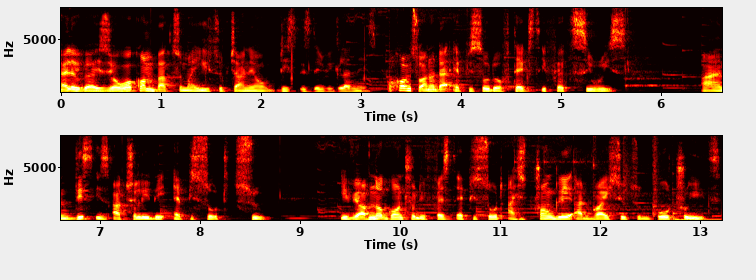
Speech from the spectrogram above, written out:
Hello guys, you're welcome back to my YouTube channel. This is David Gladness. Welcome to another episode of Text Effect series. And this is actually the episode 2. If you have not gone through the first episode, I strongly advise you to go through it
